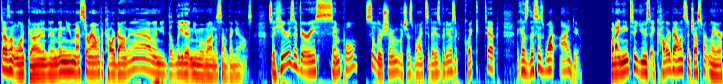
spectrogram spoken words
doesn't look good. And then you mess around with the color balance, and then you delete it and you move on to something else. So here's a very simple solution, which is why today's video is a quick tip, because this is what I do when I need to use a color balance adjustment layer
